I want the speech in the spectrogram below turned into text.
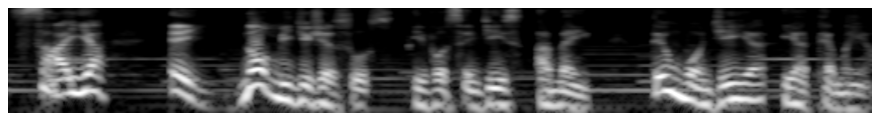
Saia em nome de Jesus. E você diz amém. Tenha um bom dia e até amanhã.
